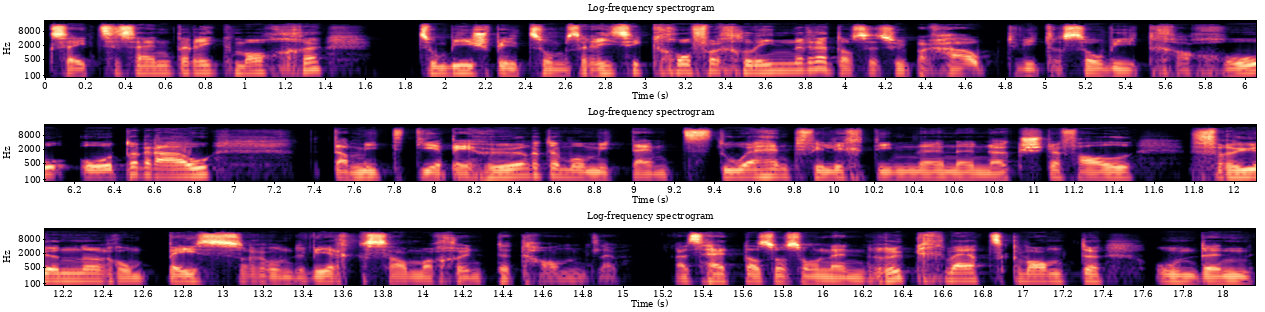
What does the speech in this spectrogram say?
Gesetzesänderung machen zum Beispiel zum Risiko verkleinern, dass es überhaupt wieder so weit kann kommen oder auch damit die Behörden, die mit dem zu tun haben, vielleicht einem nächsten Fall früher und besser und wirksamer könnten handeln. Es hat also so einen rückwärtsgewandten und einen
